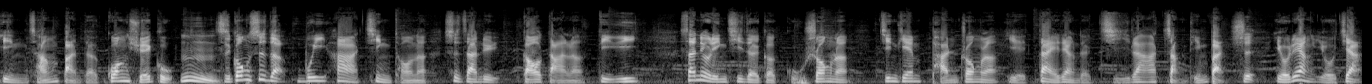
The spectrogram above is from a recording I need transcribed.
隐藏版的光学股，嗯，子公司的 VR 镜头呢市占率高达了第一，三六零七的一个股松呢。今天盘中呢，也带量的急拉涨停板，是有量有价，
